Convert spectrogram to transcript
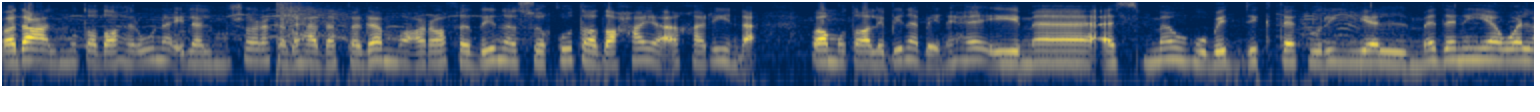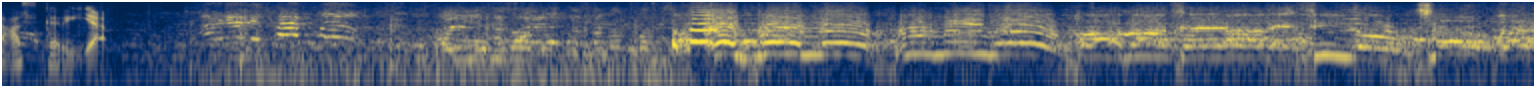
ودعا المتظاهرون إلى المشاركة بهذا التجمع رافضين سقوط ضحايا آخرين ومطالبين بإنهاء ما أسموه بالديكتاتورية المدنية والعسكرية pueblo unido jamás será vencido.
